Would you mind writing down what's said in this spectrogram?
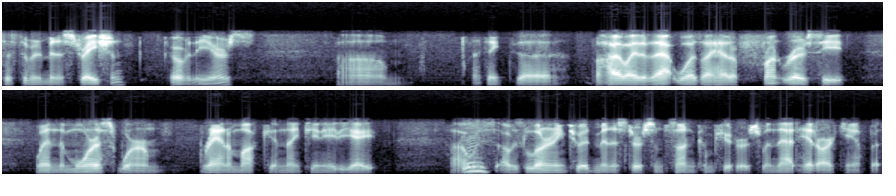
system administration over the years. Um, I think the the highlight of that was I had a front row seat when the Morris worm ran amok in 1988. I mm. was I was learning to administer some Sun computers when that hit our campus.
